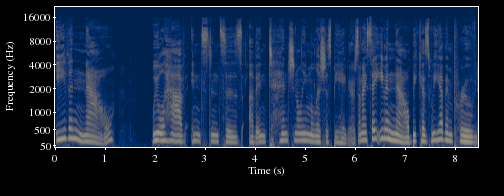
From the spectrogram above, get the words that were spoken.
even now, we will have instances of intentionally malicious behaviors. And I say even now because we have improved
